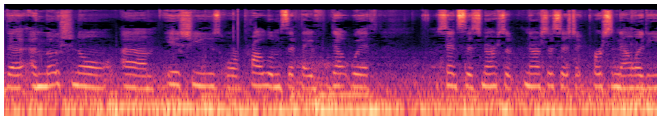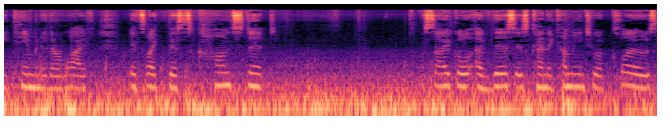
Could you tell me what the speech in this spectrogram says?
the emotional um, issues or problems that they've dealt with since this narcissistic personality came into their life, it's like this constant cycle of this is kind of coming to a close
